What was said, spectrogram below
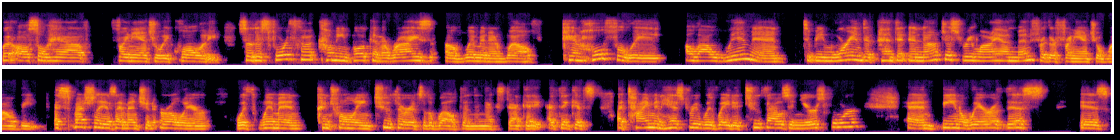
but also have financial equality. So, this forthcoming book and the rise of women and wealth can hopefully allow women to be more independent and not just rely on men for their financial well being, especially as I mentioned earlier, with women controlling two thirds of the wealth in the next decade. I think it's a time in history we've waited 2,000 years for. And being aware of this is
